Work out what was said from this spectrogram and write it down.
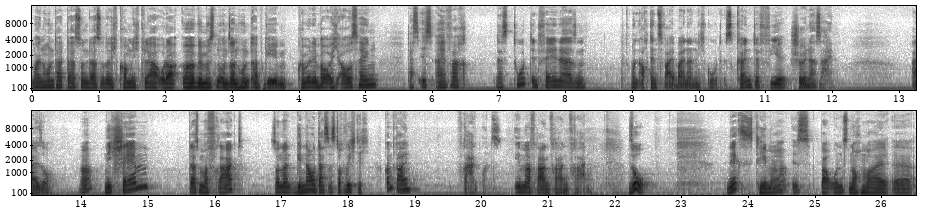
mein Hund hat das und das oder ich komme nicht klar oder äh, wir müssen unseren Hund abgeben. Können wir den bei euch aushängen? Das ist einfach, das tut den Fellnasen und auch den Zweibeinern nicht gut. Es könnte viel schöner sein. Also, ja, nicht schämen, dass man fragt, sondern genau das ist doch wichtig. Kommt rein, fragt uns. Immer fragen, fragen, fragen. So, nächstes Thema ist bei uns nochmal äh,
